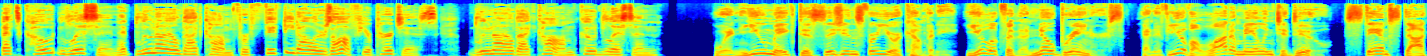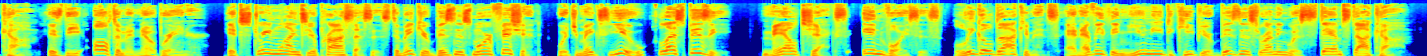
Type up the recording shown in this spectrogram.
That's code LISTEN at Bluenile.com for $50 off your purchase. Bluenile.com code LISTEN. When you make decisions for your company, you look for the no brainers. And if you have a lot of mailing to do, Stamps.com is the ultimate no brainer. It streamlines your processes to make your business more efficient, which makes you less busy. Mail checks, invoices, legal documents, and everything you need to keep your business running with Stamps.com.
